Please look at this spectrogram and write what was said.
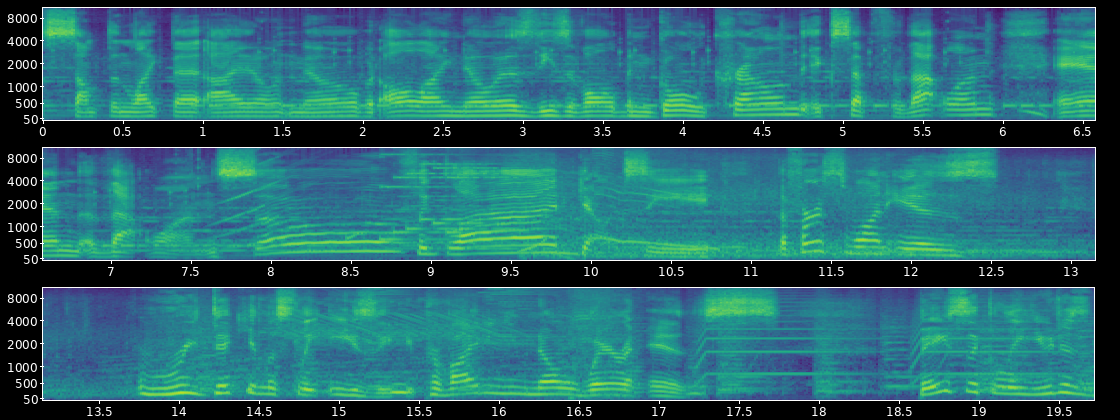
something like that, I don't know, but all I know is these have all been gold crowned except for that one and that one. So, the Glide Galaxy. The first one is ridiculously easy, providing you know where it is. Basically, you just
